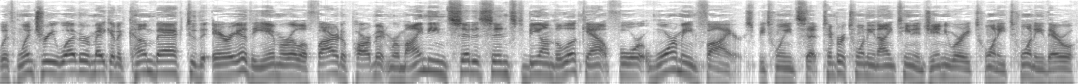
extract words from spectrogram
With wintry weather making a comeback to the area, the Amarillo Fire Department reminding citizens to be on the lookout for warming fires. Between September 2019 and January 2020, there will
